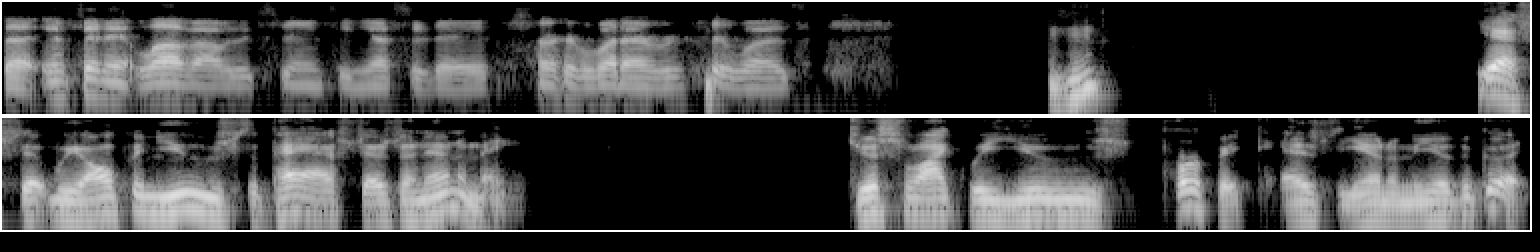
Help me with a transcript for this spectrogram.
the infinite love I was experiencing yesterday or whatever it was. Mm-hmm. Yes, that we often use the past as an enemy. Just like we use perfect as the enemy of the good.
